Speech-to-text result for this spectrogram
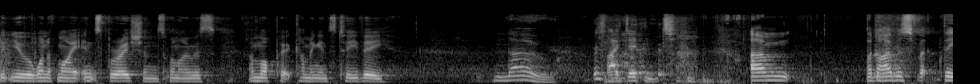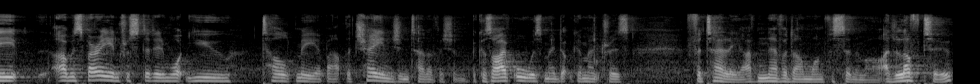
that you were one of my inspirations when I was a moppet coming into TV? No, I didn't. Um, but I was the I was very interested in what you told me about the change in television because I've always made documentaries for telly. I've never done one for cinema. I'd love to,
